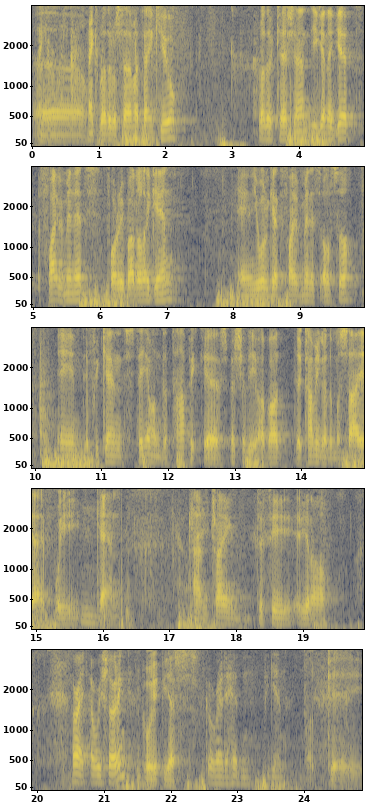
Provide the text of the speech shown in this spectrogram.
Thank you. Uh, Thank you. Brother Osama, thank you. Brother Cashin, you're going to get five minutes for rebuttal again, and you will get five minutes also. And if we can stay on the topic, uh, especially about the coming of the Messiah, if we Mm. can. I'm trying to see, you know, All right, are we starting? we, yes. Go right ahead and begin. Okay.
